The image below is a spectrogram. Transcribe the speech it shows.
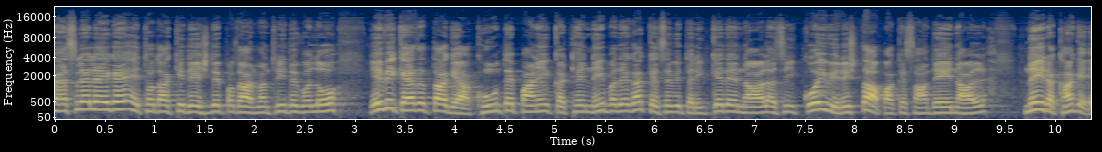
ਫੈਸਲੇ ਲਏ ਗਏ। ਇੱਥੋਂ ਤੱਕ ਕਿ ਦੇਸ਼ ਦੇ ਪ੍ਰਧਾਨ ਮੰਤਰੀ ਦੇ ਵੱਲੋਂ ਇਹ ਵੀ ਕਹਿ ਦਿੱਤਾ ਗਿਆ, ਖੂਨ ਤੇ ਪਾਣੀ ਇਕੱਠੇ ਨਹੀਂ ਵਧੇਗਾ, ਕਿਸੇ ਵੀ ਤਰੀਕੇ ਦੇ ਨਾਲ ਅਸੀਂ ਕੋਈ ਵੀ ਰਿਸ਼ਤਾ ਪਾਕਿਸਤਾਨ ਦੇ ਨਾਲ ਨਹੀਂ ਰੱਖਾਂਗੇ।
